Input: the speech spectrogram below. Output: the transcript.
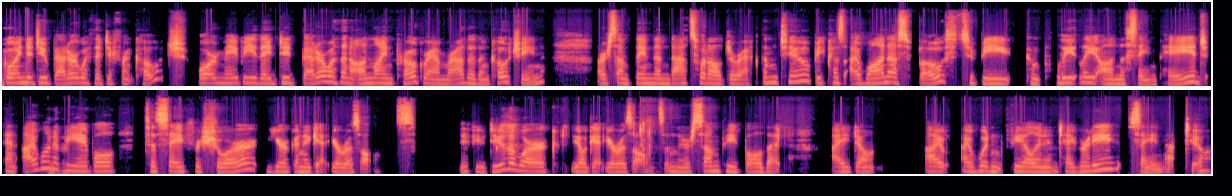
going to do better with a different coach, or maybe they did better with an online program rather than coaching or something, then that's what I'll direct them to because I want us both to be completely on the same page. And I want to Mhm. be able to say for sure, you're going to get your results if you do the work, you'll get your results. And there's some people that I don't, I, I wouldn't feel in integrity saying that to.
